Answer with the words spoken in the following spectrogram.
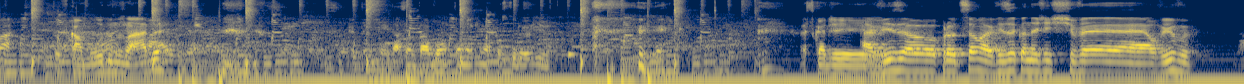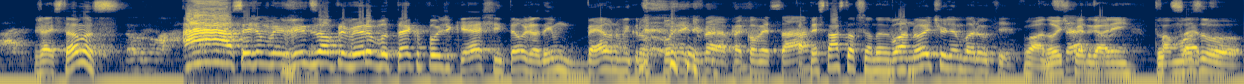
Bah, tu ficar mudo do nada. Tentar sentar bom também, que minha postura horrível. Vai ficar de. Avisa, ô, produção, avisa quando a gente estiver ao vivo. Já estamos? Ah, sejam bem-vindos ao primeiro Boteco Podcast. Então, já dei um berro no microfone aqui pra, pra Pra começar. testar se tá funcionando. Boa noite, William Baruch. Boa Tudo noite, certo? Pedro Garim. Tudo Famoso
